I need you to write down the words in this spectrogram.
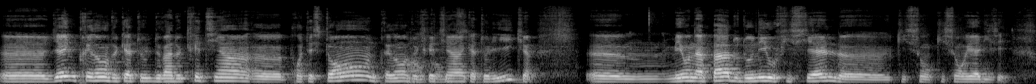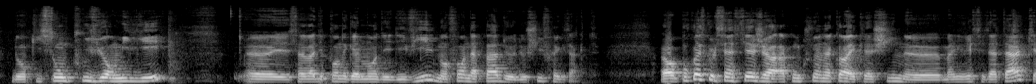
Euh, il y a une présence de, de, de chrétiens euh, protestants, une présence de ah, chrétiens catholiques, mais on n'a pas de données officielles qui sont qui sont réalisées. Donc ils sont plusieurs milliers. et ça va dépendre également des, villes, mais enfin on n'a pas de, chiffres exacts. Alors pourquoi est-ce que le Saint-Siège a, a, conclu un accord avec la Chine malgré ces attaques?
